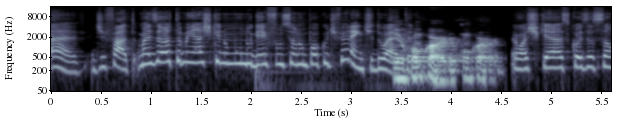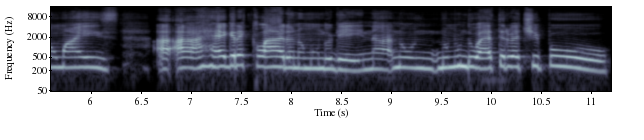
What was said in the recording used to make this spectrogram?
É, de fato. Mas eu também acho que no mundo gay funciona um pouco diferente do hétero. Eu concordo, eu concordo. Eu acho que as coisas são mais. A, a regra é clara no mundo gay. Na- no, no mundo hétero é tipo.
